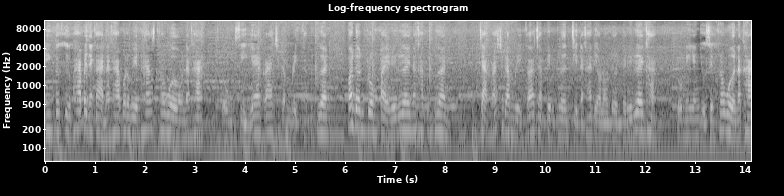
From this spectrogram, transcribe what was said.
นี่ก็คือภาพบรรยากาศนะคะ บริเวณห้างสคราเวิลด์นะคะ ตรงสี่แยกราชดำริค่ะเพื่อนๆ ก็เดินตรงไปเรื่อยๆนะคะเพื่อนๆ จากราชดำริก็จะเป็นเพลินจิตนะคะ เดี๋ยวเราเดินไปเรื่อยๆ ค่ะ ตรงนี้ยังอยู่เซ็นทรัลเวิลด์นะคะ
